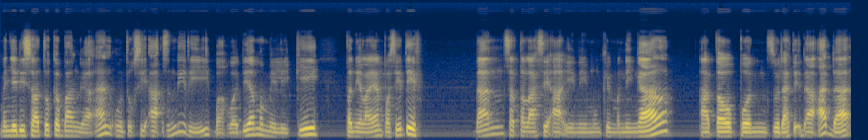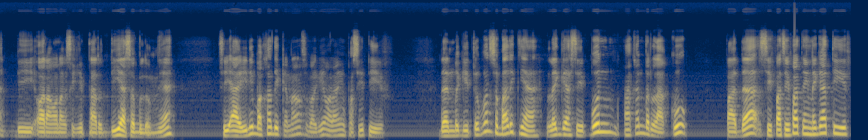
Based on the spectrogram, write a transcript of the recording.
menjadi suatu kebanggaan untuk si A sendiri bahwa dia memiliki penilaian positif. Dan setelah si A ini mungkin meninggal ataupun sudah tidak ada di orang-orang sekitar dia sebelumnya, si A ini bakal dikenal sebagai orang yang positif. Dan begitu pun sebaliknya, legasi pun akan berlaku pada sifat-sifat yang negatif.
